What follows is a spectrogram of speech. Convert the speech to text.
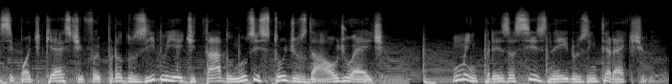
Esse podcast foi produzido e editado nos estúdios da Audio Edge, uma empresa Cisneiros Interactive.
